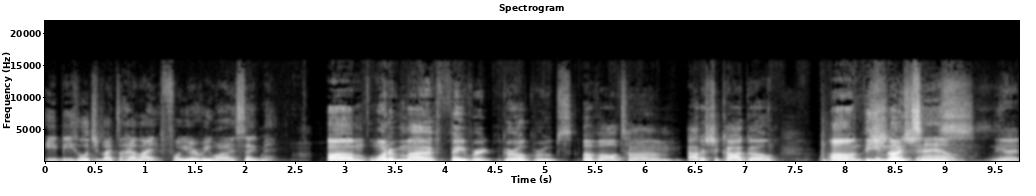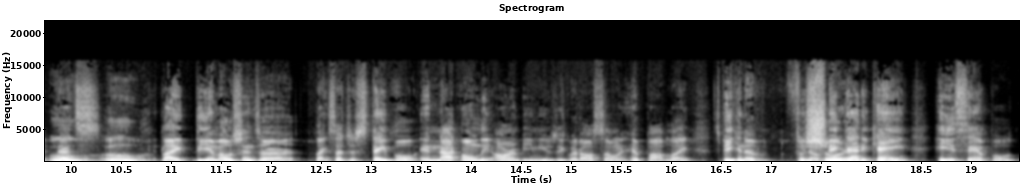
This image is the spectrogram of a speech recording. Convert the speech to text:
EB, who would you like to highlight for your rewind segment? Um, one of my favorite girl groups of all time, out of Chicago, um, the emotions. Yeah, Ooh, that's ooh, like the emotions are like such a staple in not only R and B music but also in hip hop. Like speaking of you know sure. Big Daddy Kane, he sampled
